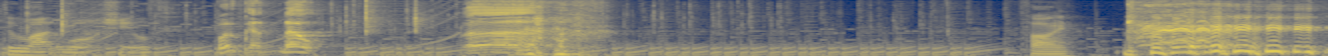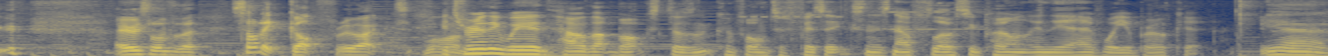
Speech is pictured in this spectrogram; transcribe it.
do like the water shield. Look at- No! Ugh. Fine. I always love the Sonic got through Act One. It's really weird how that box doesn't conform to physics and is now floating permanently in the air where you broke it. yeah.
